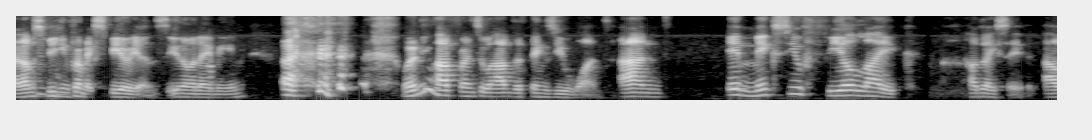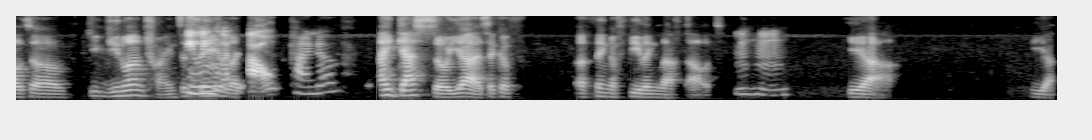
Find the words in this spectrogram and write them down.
and I'm speaking from experience, you know what I mean? when you have friends who have the things you want, and it makes you feel like, how do I say it? Out of, do, you know what I'm trying to Feeling say? Like, out, kind of. I guess so. Yeah, it's like a, a thing of feeling left out. Mm-hmm. Yeah. Yeah.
